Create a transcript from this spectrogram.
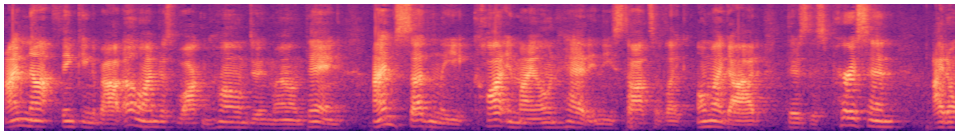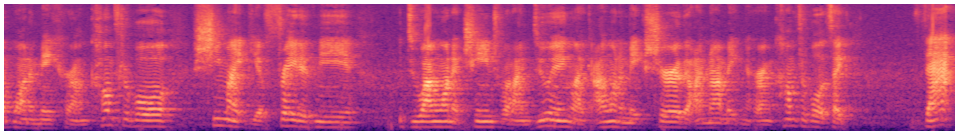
I'm not thinking about, oh, I'm just walking home doing my own thing. I'm suddenly caught in my own head in these thoughts of like, oh my god, there's this person, I don't want to make her uncomfortable, she might be afraid of me, do I want to change what I'm doing, like I want to make sure that I'm not making her uncomfortable. It's like, that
